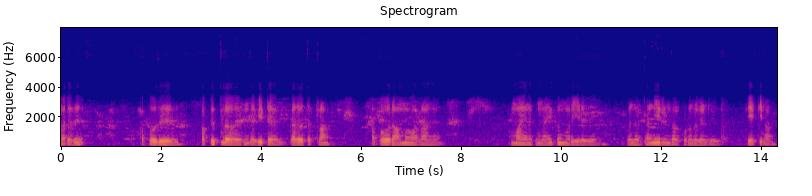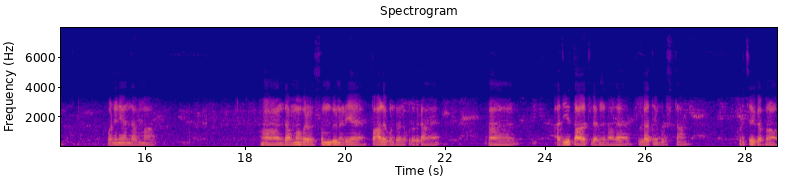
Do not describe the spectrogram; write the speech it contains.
வருது. அப்போது பக்கத்தில் இருந்த வீட்டை கதவை தட்டுறான். அப்போ ஒரு அம்மா வர்றாங்க. அம்மா எனக்கு மயக்கம் வருகிறது. கொஞ்சம் தண்ணீர் இருந்தால் கொடுங்கள் என்று கேட்கிறான். உடனே அந்த அம்மா அந்த அம்மா ஒரு சொம்பு நிறைய பாலை கொண்டு வந்து கொடுக்குறாங்க. அதிக தாகத்தில் இருந்தனால ஃபுல்லாத்தையும் குடிச்சிட்டான். குடித்ததுக்கப்புறம்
